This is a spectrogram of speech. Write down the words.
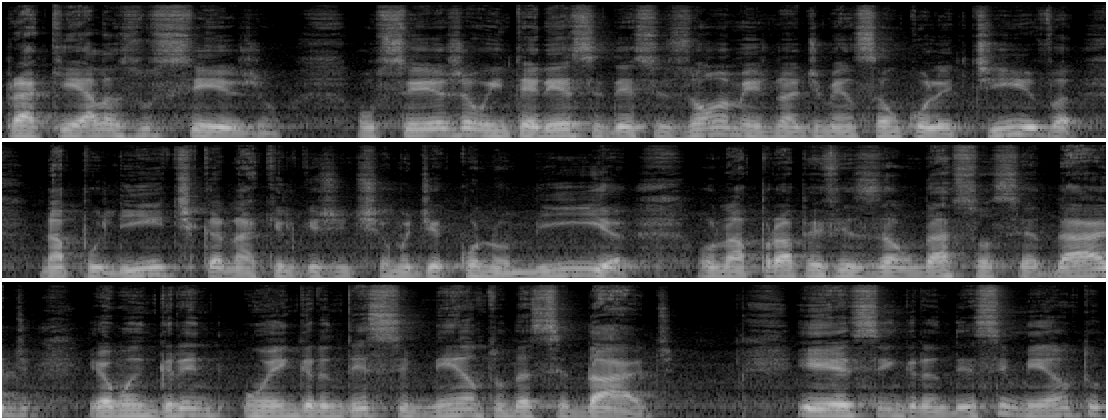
para que elas o sejam. Ou seja, o interesse desses homens na dimensão coletiva, na política, naquilo que a gente chama de economia, ou na própria visão da sociedade, é um engrandecimento da cidade. E esse engrandecimento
